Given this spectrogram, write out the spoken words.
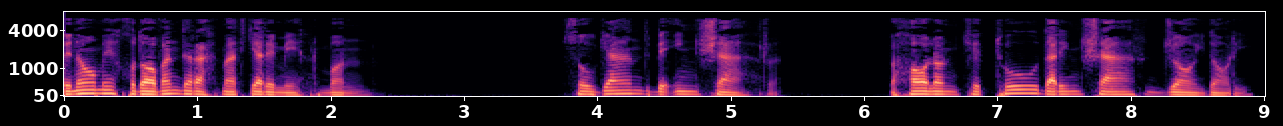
به نام خداوند رحمتگر مهربان. سوگند به این شهر و حالان که تو در این شهر جای داری.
